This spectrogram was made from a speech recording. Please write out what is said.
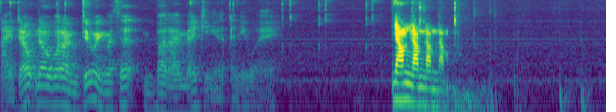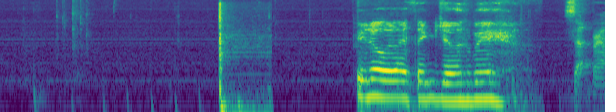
I don't know what I'm doing with it, but I'm making it anyway. Yum nom nom nom. You know what I think, Josie? Sup, bruh?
